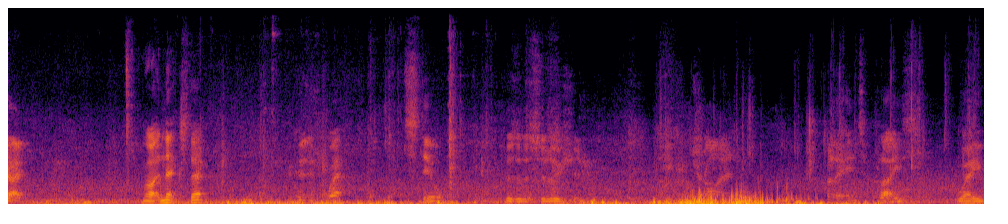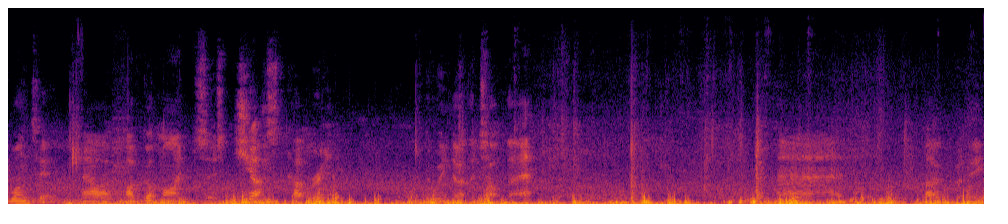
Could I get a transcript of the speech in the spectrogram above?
Okay. Right, next step. Because it's wet still, because of the solution, you can try and pull it into place where you want it. Now I've got mine so it's just covering the window at the top there. And hopefully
